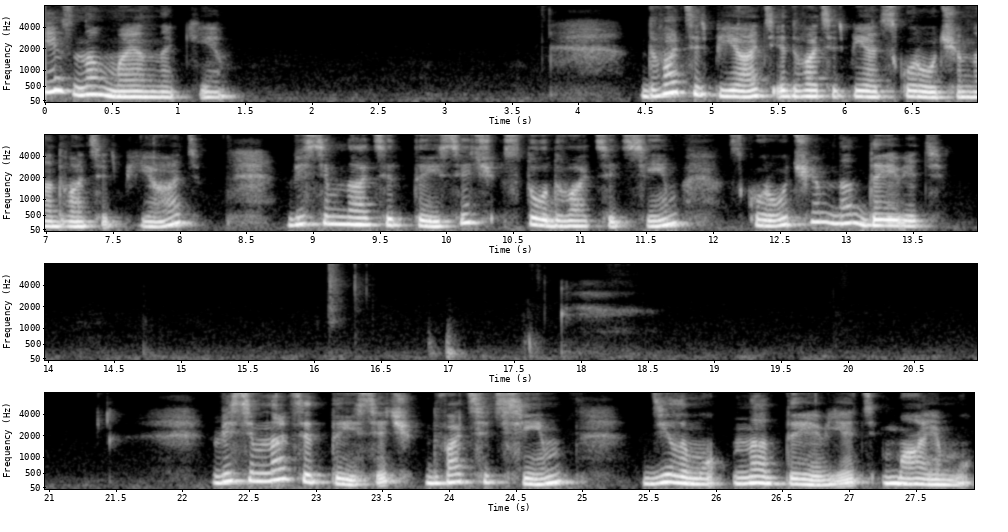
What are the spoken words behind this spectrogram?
і знаменники. 25 і 25 скорочуємо на 25. 18127 скорочуємо на 9. Вісімнадцять тисяч двадцять сім ділимо на 9, маємо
